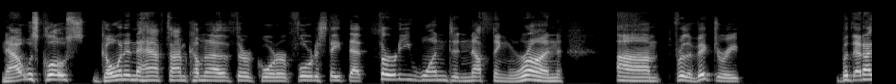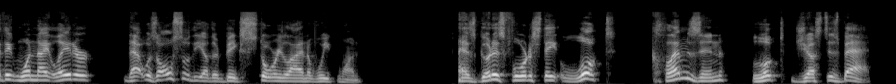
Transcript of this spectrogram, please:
Now it was close going into halftime, coming out of the third quarter. Florida State that 31 to nothing run um, for the victory. But then I think one night later, that was also the other big storyline of week one. As good as Florida State looked, Clemson looked just as bad.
